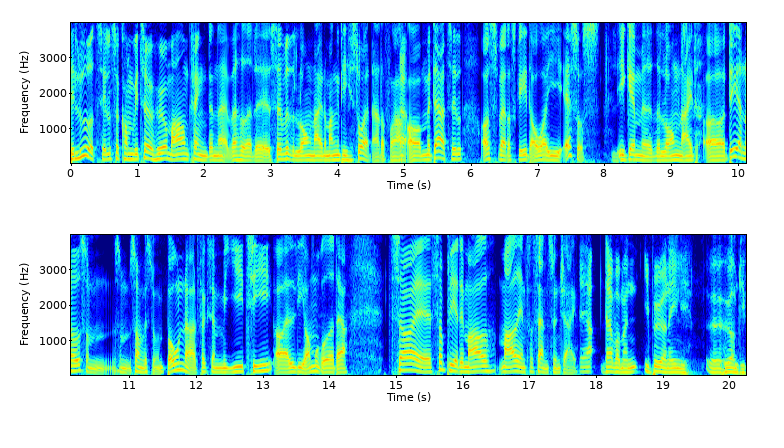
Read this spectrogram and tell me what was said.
det lyder til, så kommer vi til at høre meget omkring den her, hvad hedder det, selve The Long Night og mange af de historier, der er derfra. Ja. Og med dertil også, hvad der skete over i Essos igennem uh, The Long Night. Og det er noget, som, som, som hvis du er en bognørd, for eksempel med E.T. og alle de områder der, så, øh, så bliver det meget, meget interessant, synes jeg. Ja, der hvor man i bøgerne egentlig øh, hører om de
